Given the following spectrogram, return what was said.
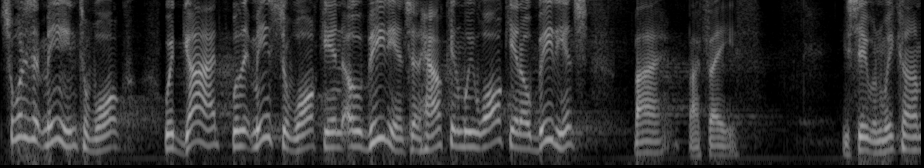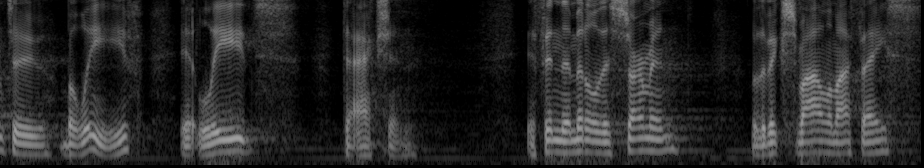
So, what does it mean to walk with God? Well, it means to walk in obedience. And how can we walk in obedience? By, by faith. You see, when we come to believe, it leads to action. If in the middle of this sermon, with a big smile on my face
